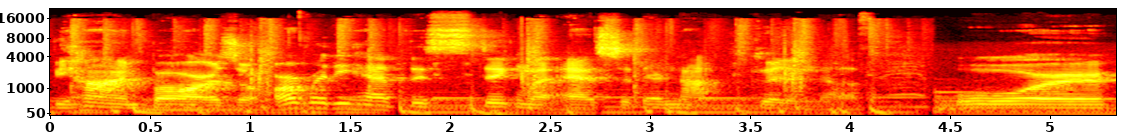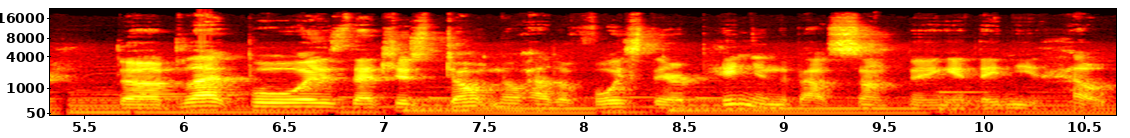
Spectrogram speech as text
behind bars or already have this stigma as to they're not good enough. Or the black boys that just don't know how to voice their opinion about something and they need help.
